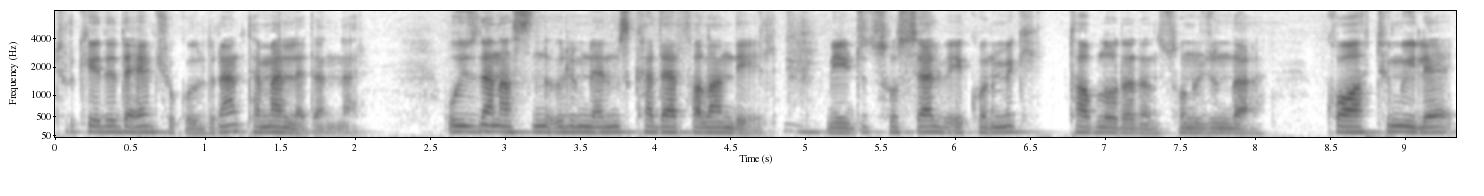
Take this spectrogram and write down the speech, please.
Türkiye'de de en çok öldüren temel nedenler. O yüzden aslında ölümlerimiz kader falan değil. Mevcut sosyal ve ekonomik tabloların sonucunda koah tümüyle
